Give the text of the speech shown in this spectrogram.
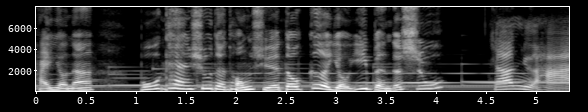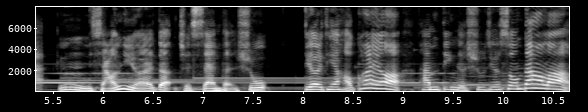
还有呢，不看书的同学都各有一本的书，小女孩，嗯，小女儿的这三本书。第二天好快哦，他们订的书就送到了。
